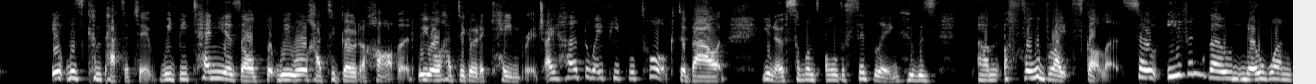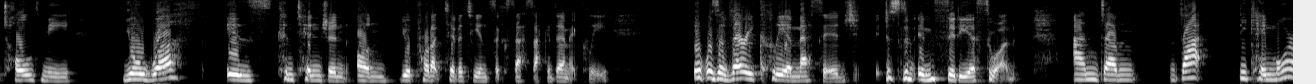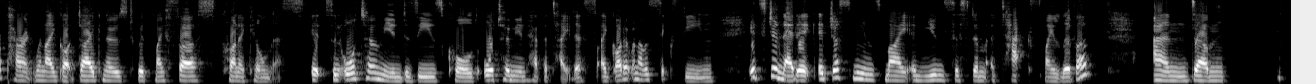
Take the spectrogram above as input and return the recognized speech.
it was competitive. We'd be 10 years old, but we all had to go to Harvard. We all had to go to Cambridge. I heard the way people talked about, you know, someone's older sibling who was um, a Fulbright scholar. So even though no one told me your worth is contingent on your productivity and success academically, it was a very clear message, just an insidious one. And um, that became more apparent when I got diagnosed with my first chronic illness. It's an autoimmune disease called autoimmune hepatitis. I got it when I was 16. It's genetic. It just means my immune system attacks my liver. And um,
